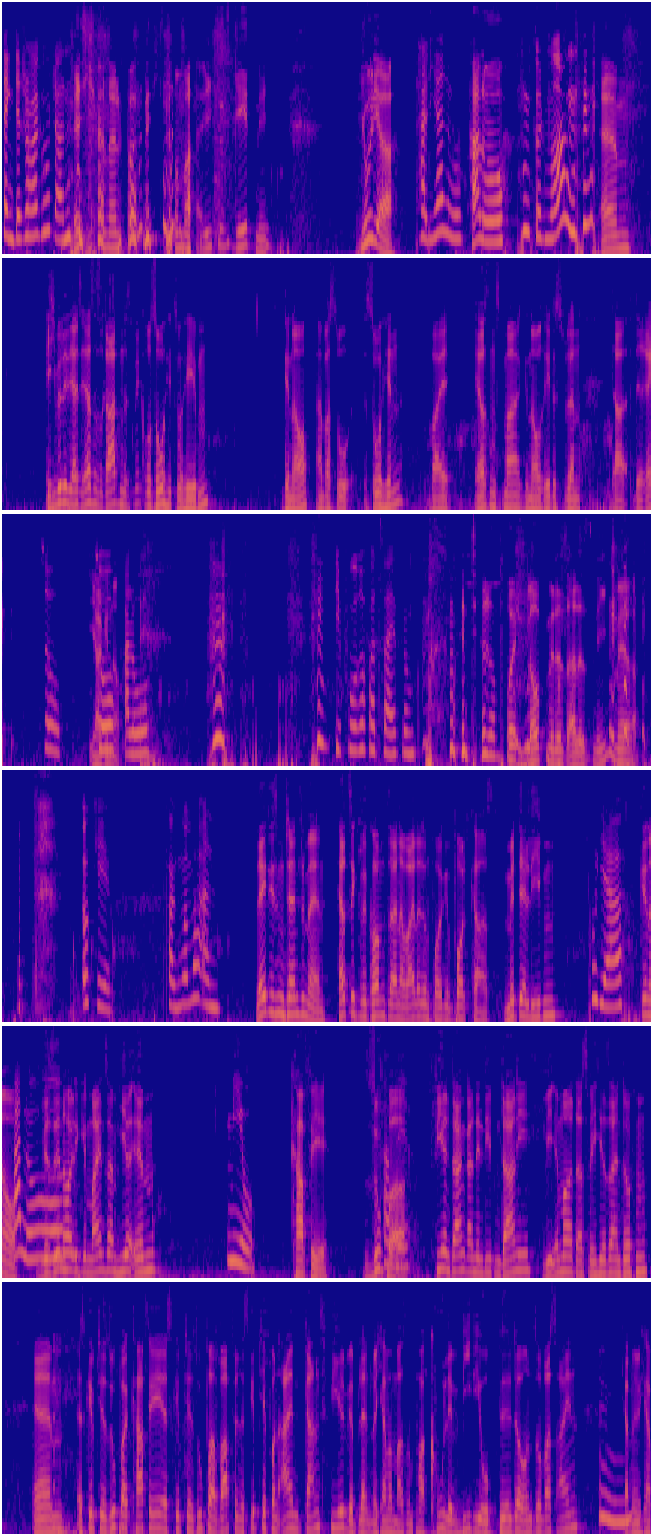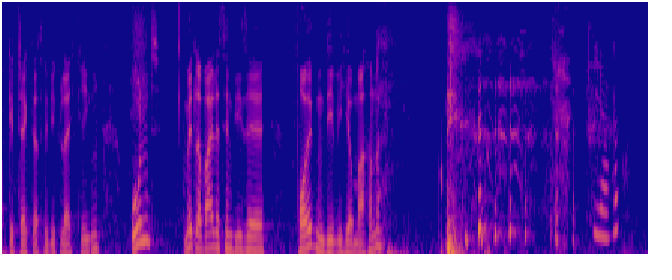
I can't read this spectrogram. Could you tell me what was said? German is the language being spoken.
Fängt ja schon mal gut an. Ich kann einfach nicht normal. Ich, das geht nicht. Julia, Hallihallo. hallo. Guten Morgen. Ähm, ich würde dir als erstes raten, das Mikro so zu heben. Genau, einfach so, so hin, weil erstens mal, genau, redest du dann da direkt. So, Ja, so, genau. hallo. die pure Verzweiflung. Mein Therapeut glaubt mir das alles nicht mehr. Okay, fangen wir mal an. Ladies and Gentlemen, herzlich willkommen zu einer weiteren Folge Podcast mit der lieben. Julia, Genau. Hallo. Wir sind heute gemeinsam hier im Mio. Kaffee. Super. Kaffee. Vielen Dank an den lieben Dani, wie immer, dass wir hier sein dürfen. Ähm, es gibt hier super Kaffee, es gibt hier super Waffeln, es gibt hier von allem ganz viel. Wir blenden euch einfach mal so ein paar coole Videobilder und sowas ein. Ich habe nämlich abgecheckt, dass wir die vielleicht kriegen. Und mittlerweile sind diese Folgen, die wir hier machen, Ja.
